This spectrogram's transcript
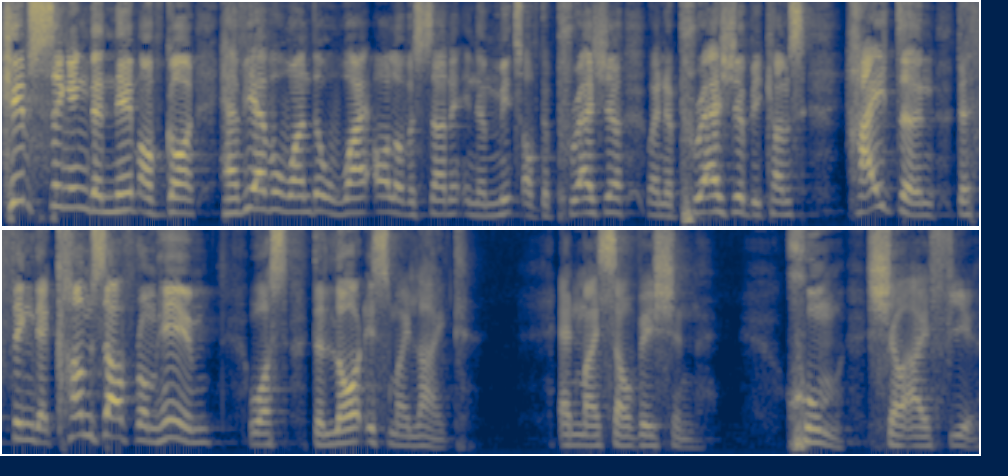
Keep singing the name of God. Have you ever wondered why all of a sudden, in the midst of the pressure, when the pressure becomes heightened, the thing that comes out from him was, The Lord is my light and my salvation. Whom shall I fear?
